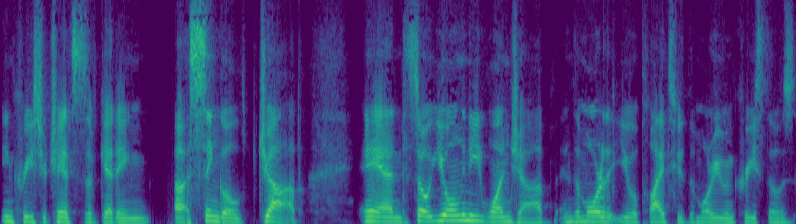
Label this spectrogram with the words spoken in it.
increase your chances of getting a single job. And so you only need one job. And the more that you apply to, the more you increase those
